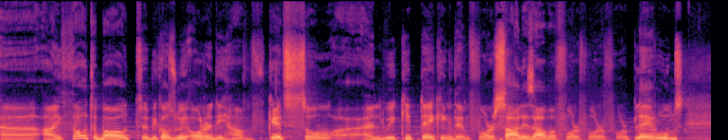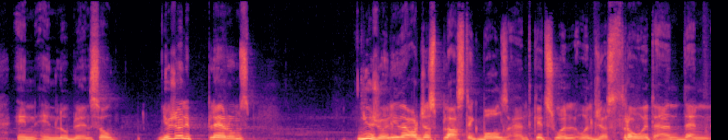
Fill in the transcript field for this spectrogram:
uh, I thought about uh, because we already have kids, so uh, and we keep taking them for sale Zaba for for for playrooms in in Lublin. So usually playrooms, usually they are just plastic balls, and kids will will just throw it, and then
